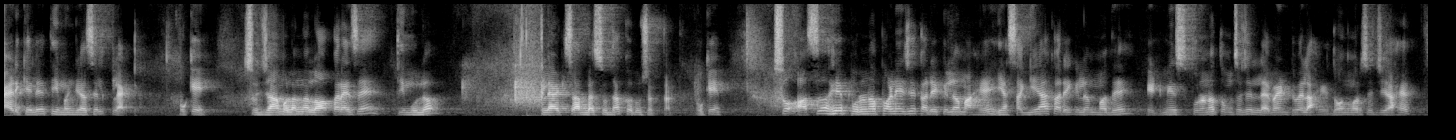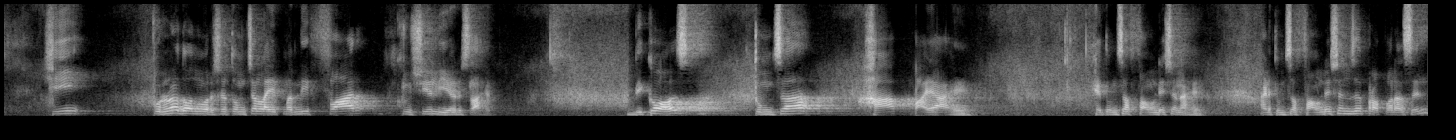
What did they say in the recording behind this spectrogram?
ॲड केले ती म्हणजे असेल क्लॅट ओके सो ज्या मुलांना लॉ करायचं आहे ती मुलं क्लॅटचा अभ्यास सुद्धा करू शकतात ओके सो असं हे पूर्णपणे जे करिक्युलम आहे या सगळ्या करिक्युलममध्ये इट मीन्स पूर्ण तुमचं जे इलेव्हन ट्वेल्व आहे दोन वर्ष जी आहेत ही पूर्ण दोन वर्ष तुमच्या लाईफमधली फार क्रुशियल इयर्स आहेत. बिकॉज तुमचा हा पाया आहे हे तुमचं फाउंडेशन आहे. आणि तुमचं फाउंडेशन जर प्रॉपर असेल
